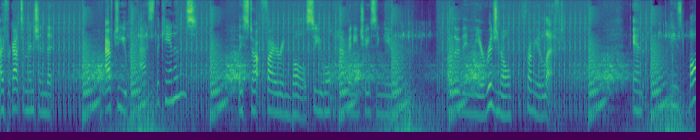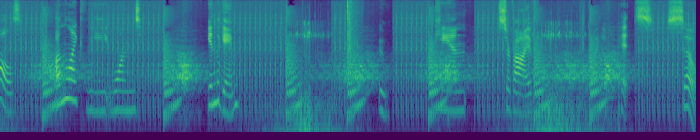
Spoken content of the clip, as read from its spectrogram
I forgot to mention that after you pass the cannons, they stop firing balls, so you won't have any chasing you other than the original from your left. And balls, unlike the ones in the game, ooh, can survive going over pits. So,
